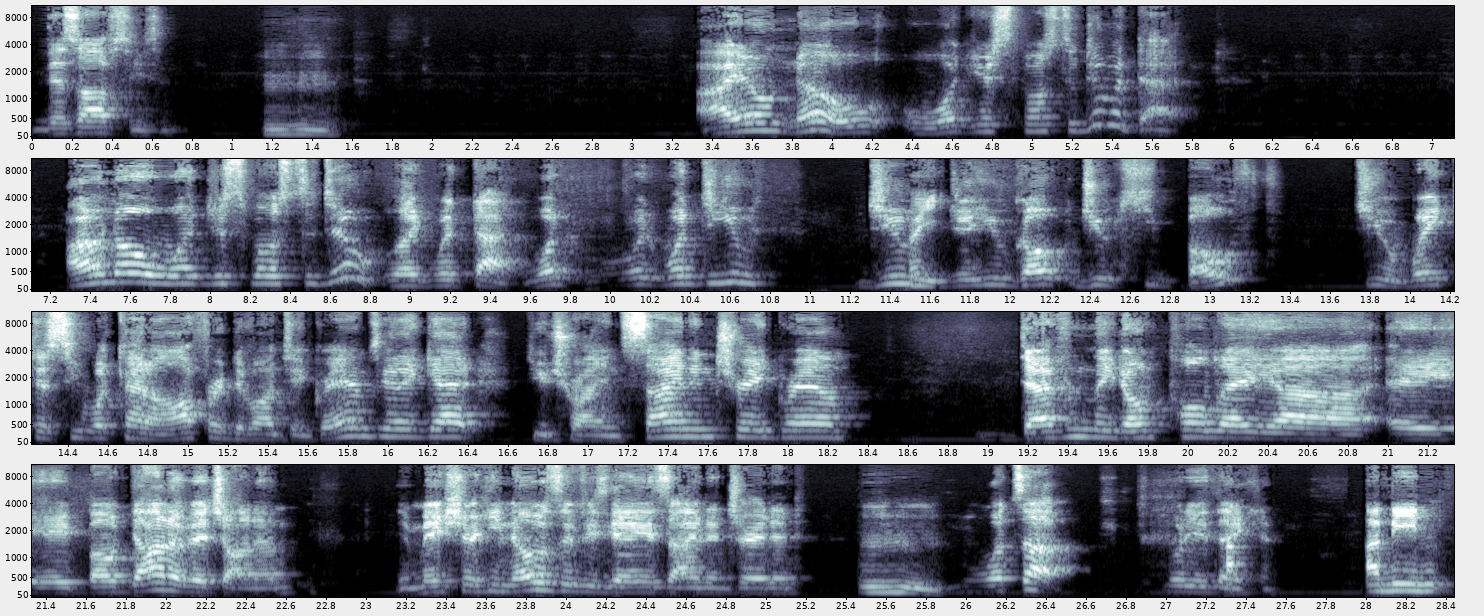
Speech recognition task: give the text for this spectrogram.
this offseason. hmm I don't know what you're supposed to do with that. I don't know what you're supposed to do like with that. What what, what do you do? You, do you go? Do you keep both? Do you wait to see what kind of offer Devontae Graham's going to get? Do you try and sign and trade Graham? Definitely don't pull a uh, a, a Bogdanovich on him. You make sure he knows if he's getting signed and traded. hmm What's up? What are you thinking? I mean,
